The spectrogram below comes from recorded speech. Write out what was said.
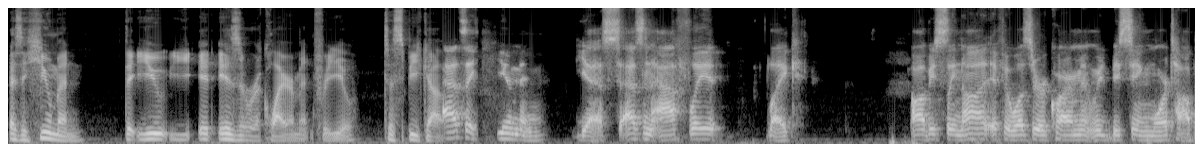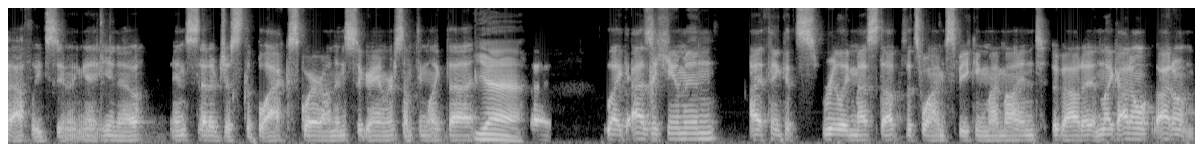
as a human that you it is a requirement for you to speak out? as a human yes as an athlete like obviously not. If it was a requirement, we'd be seeing more top athletes doing it, you know, instead of just the black square on Instagram or something like that. Yeah. Like as a human, I think it's really messed up. That's why I'm speaking my mind about it. And like I don't I don't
